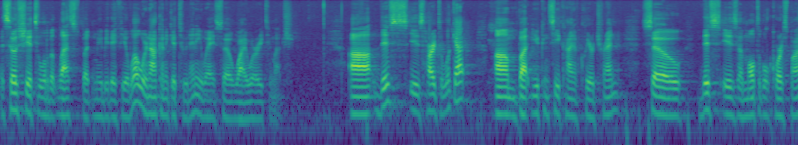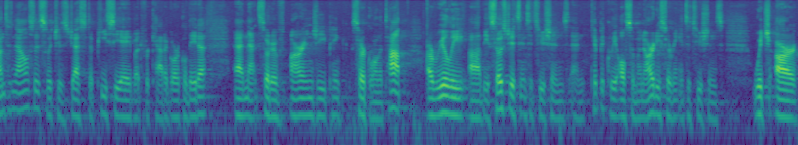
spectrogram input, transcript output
Associates, a little bit less, but maybe they feel, well, we're not going to get to it anyway, so why worry too much? Uh, this is hard to look at, um, but you can see kind of clear trend. So this is a multiple correspondence analysis, which is just a PCA, but for categorical data. And that sort of orangey pink circle on the top are really uh, the associates institutions and typically also minority serving institutions, which are,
